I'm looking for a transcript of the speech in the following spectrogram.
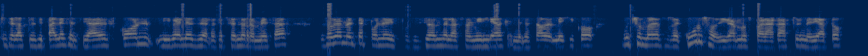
entre las principales entidades con niveles de recepción de remesas pues obviamente pone a disposición de las familias en el Estado de México mucho más recurso, digamos, para gasto inmediato,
